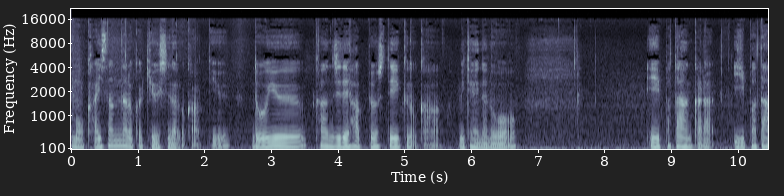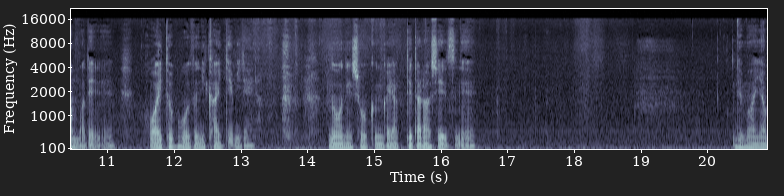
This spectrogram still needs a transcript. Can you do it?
もう解散なのか休止なのかっていうどういう感じで発表していくのかみたいなのを A パターンから E パターンまでねホワイトボードに書いてみたいな。のをね翔くんがやってたらしいですね。でまあやっ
